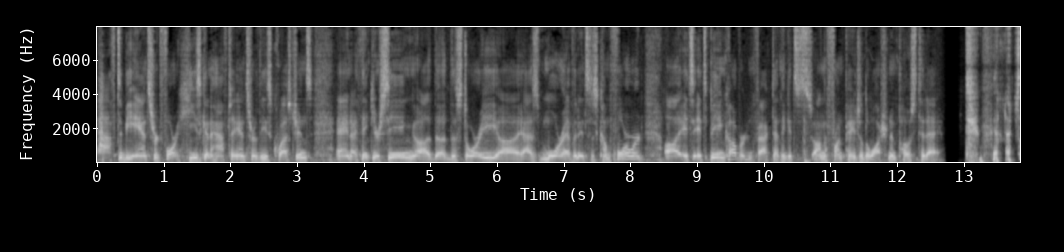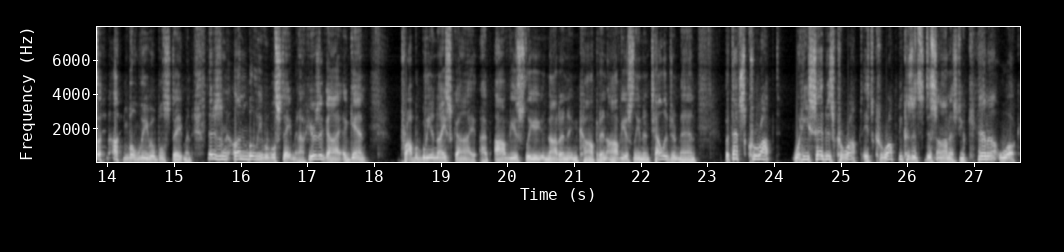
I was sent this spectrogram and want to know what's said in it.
have to be answered for. He's going to have to answer these questions. And I think you're seeing uh, the, the story uh, as more evidence has come forward. Uh, it's, it's being covered. In fact, I think it's on the front page of the Washington Post today. That's an unbelievable statement. That is an unbelievable statement. Now, here's a guy, again, probably a nice guy, uh, obviously not an incompetent, obviously an intelligent man, but that's corrupt. What he said is corrupt. It's corrupt because it's dishonest. You cannot look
